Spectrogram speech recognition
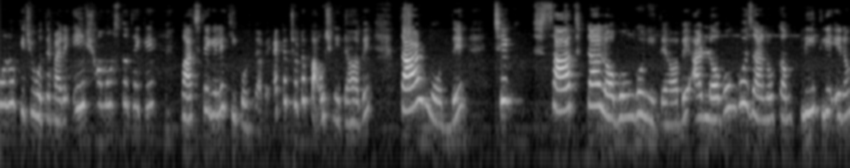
কোনো কিছু হতে পারে। এই সমস্ত থেকে বাঁচতে গেলে কি করতে হবে? একটা ছোট পাউচ নিতে হবে। তার মধ্যে ঠিক সাতটা লবঙ্গ নিতে হবে, আর লবঙ্গ যেন কমপ্লিটলি এরম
